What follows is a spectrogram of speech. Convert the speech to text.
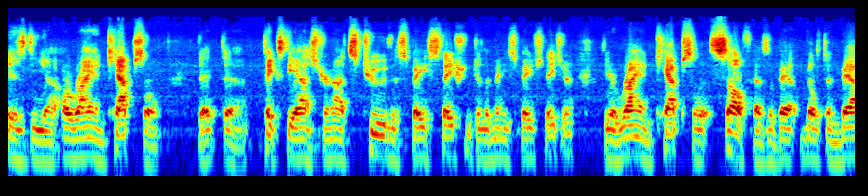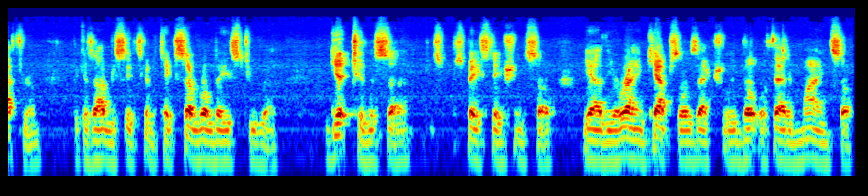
is the uh, Orion capsule that uh, takes the astronauts to the space station, to the mini space station. The Orion capsule itself has a built-in bathroom because obviously it's going to take several days to uh, get to this uh, space station. So yeah, the Orion capsule is actually built with that in mind. So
